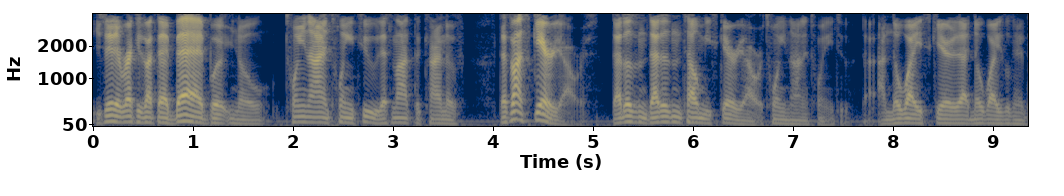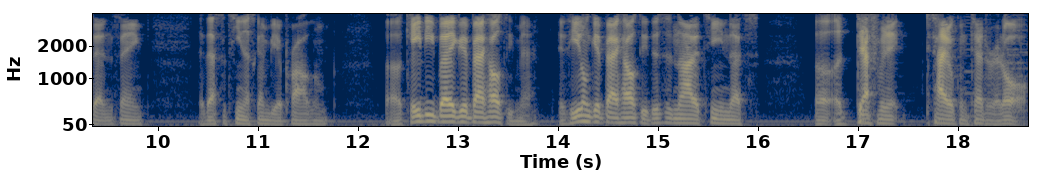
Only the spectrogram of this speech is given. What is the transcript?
you say the record's not that bad, but you know 29 22 that's not the kind of that's not scary hours. That doesn't that doesn't tell me scary hour 29 and 22. I, nobody's scared of that. Nobody's looking at that and saying that that's a team that's gonna be a problem. Uh, KD better get back healthy, man. If he don't get back healthy, this is not a team that's a, a definite title contender at all.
